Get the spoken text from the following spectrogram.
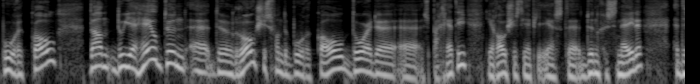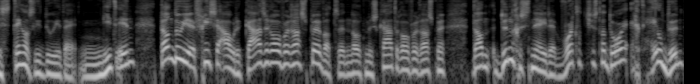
boerenkool. Dan doe je heel dun uh, de roosjes van de boerenkool door de uh, spaghetti. Die roosjes die heb je eerst dun gesneden. de stengels die doe je er niet in. Dan doe je Friese oude kaas erover raspen, wat nootmuskaat erover raspen. Dan dun gesneden worteltjes erdoor, echt heel dun.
